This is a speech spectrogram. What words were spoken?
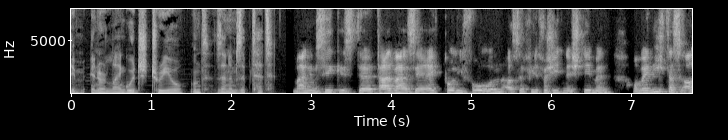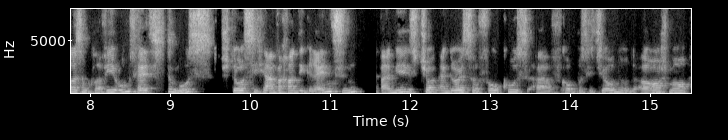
dem Inner Language Trio und seinem Septett. Meine Musik ist äh, teilweise recht polyphon, also viel verschiedene Stimmen. Und wenn ich das alles am Klavier umsetzen muss, stoße ich einfach an die Grenzen bei mir ist schon ein größerer Fokus auf Komposition und Arrangement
